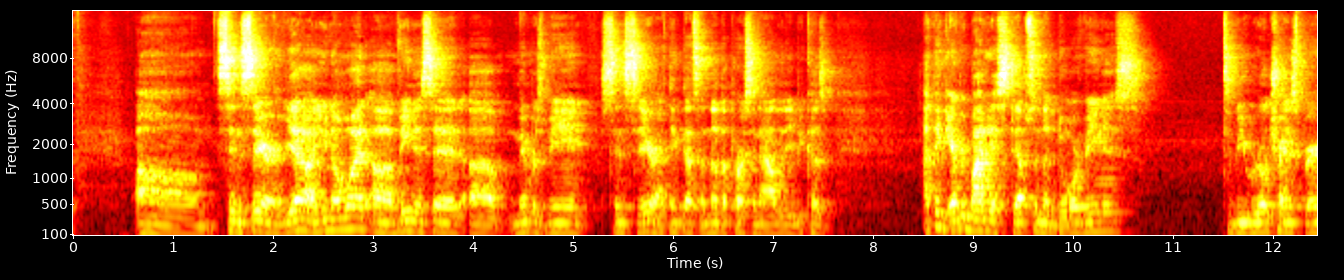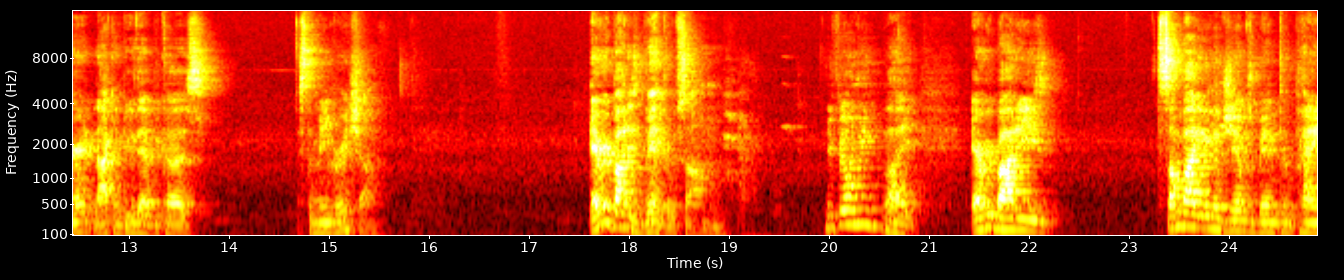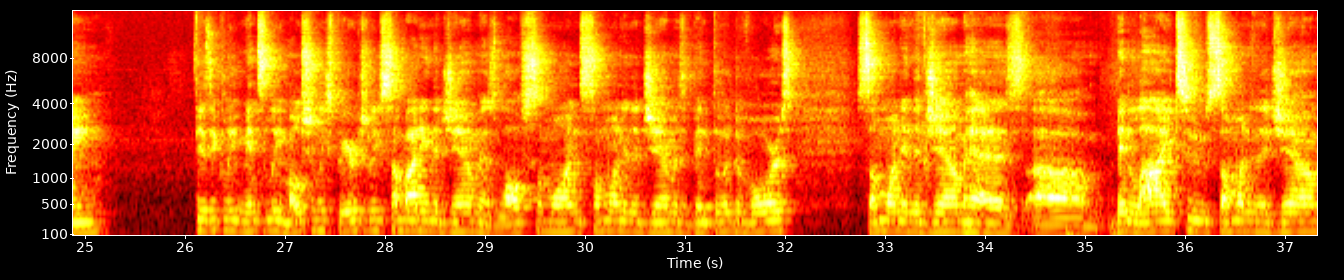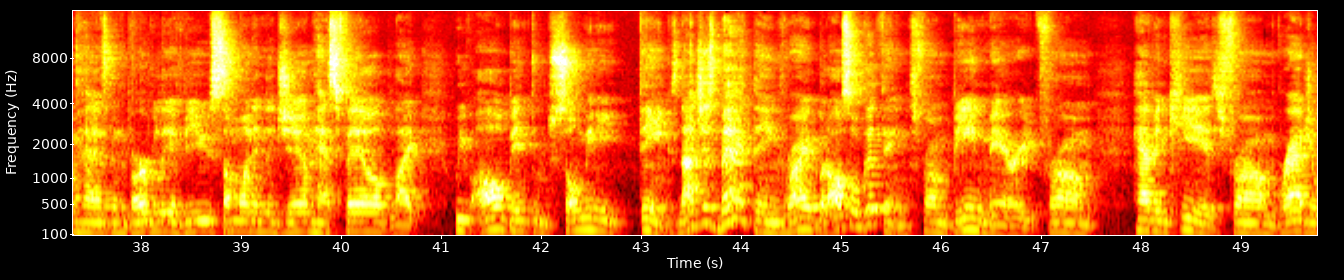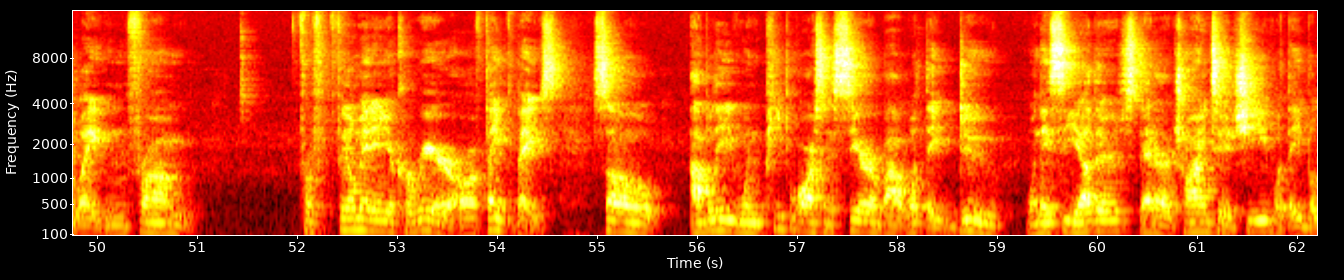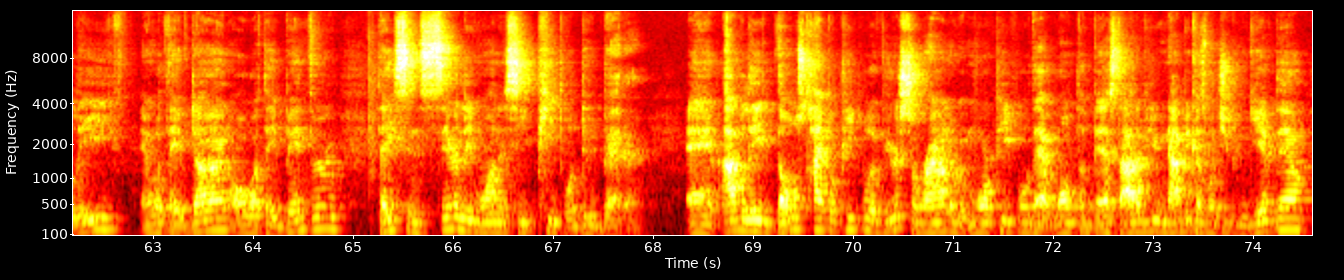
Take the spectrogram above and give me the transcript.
Um, sincere. Yeah, you know what? Uh, Venus said uh, members being sincere. I think that's another personality because I think everybody that steps in the door, Venus, to be real transparent, and I can do that because it's the Mean Green Show. everybody's been through something. You feel me? Like everybody's somebody in the gym's been through pain physically, mentally, emotionally, spiritually. Somebody in the gym has lost someone. Someone in the gym has been through a divorce. Someone in the gym has um, been lied to. Someone in the gym has been verbally abused. Someone in the gym has failed. Like, we've all been through so many things, not just bad things, right? But also good things from being married, from having kids, from graduating, from fulfillment in your career or faith based. So I believe when people are sincere about what they do, when they see others that are trying to achieve what they believe and what they've done or what they've been through, they sincerely want to see people do better. And I believe those type of people, if you're surrounded with more people that want the best out of you, not because what you can give them,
